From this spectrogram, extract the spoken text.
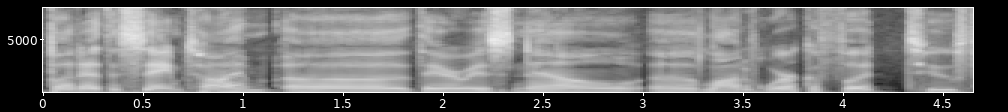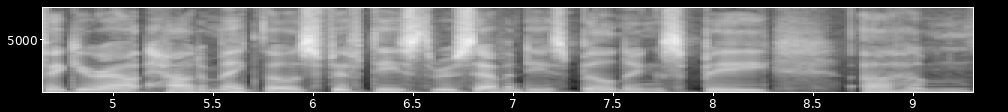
But at the same time, uh, there is now a lot of work afoot to figure out how to make those 50s through 70s buildings be um,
